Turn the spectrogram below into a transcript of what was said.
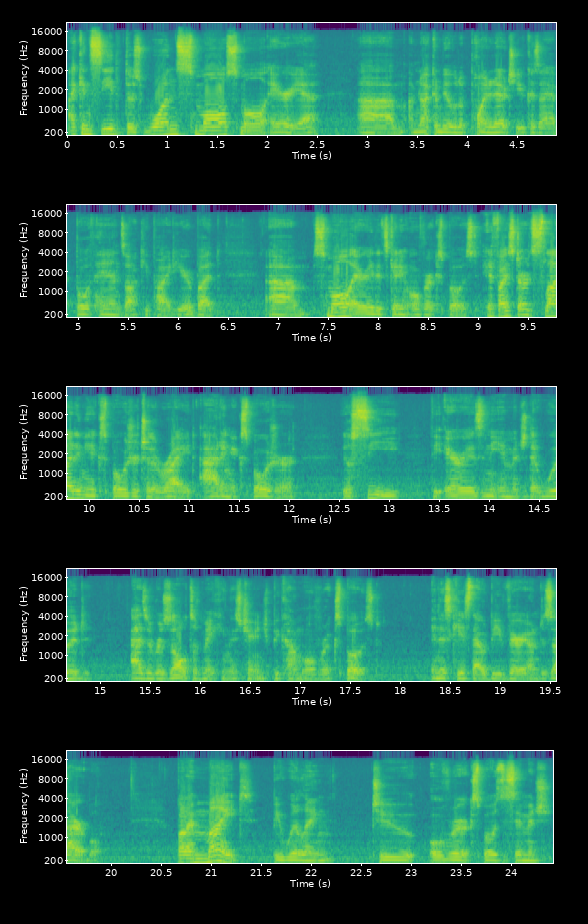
I can see that there's one small, small area. Um, I'm not going to be able to point it out to you because I have both hands occupied here, but um, small area that's getting overexposed. If I start sliding the exposure to the right, adding exposure, you'll see the areas in the image that would, as a result of making this change, become overexposed. In this case, that would be very undesirable. But I might be willing to overexpose this image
